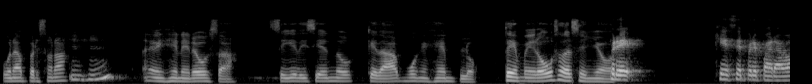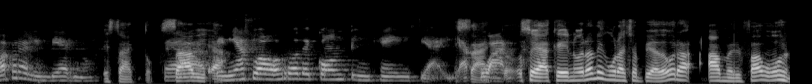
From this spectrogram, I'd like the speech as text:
una persona eh, generosa, sigue diciendo que da buen ejemplo, temerosa del Señor, Pre- que se preparaba para el invierno. exacto, O sea, sabia, tenía su ahorro de contingencia y exacto, o sea que no era ninguna chapeadora, hazme el favor,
